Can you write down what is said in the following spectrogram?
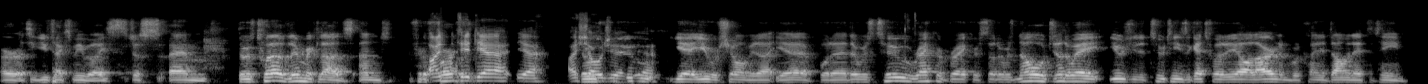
or I think you texted me, but it's just um, there was twelve Limerick lads, and for the I first did, yeah, yeah. I showed you. two- Yeah. yeah, you were showing me that. Yeah, but uh, there was two record breakers. So there was no. Do you know the way usually the two teams that get to the All Ireland would kind of dominate the team.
